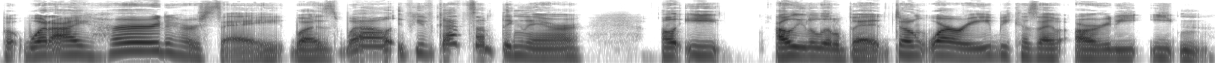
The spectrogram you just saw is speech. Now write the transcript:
But what I heard her say was, well, if you've got something there, I'll eat I'll eat a little bit. Don't worry because I've already eaten.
